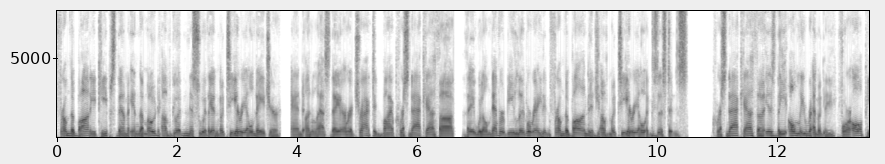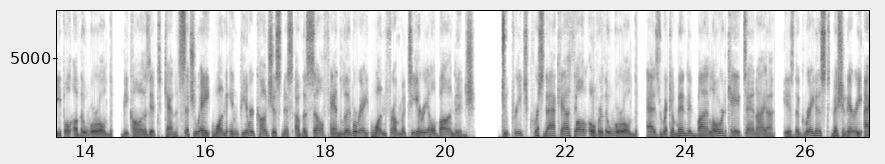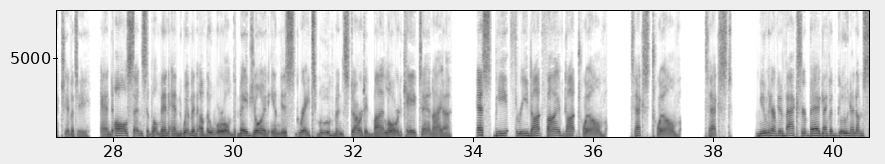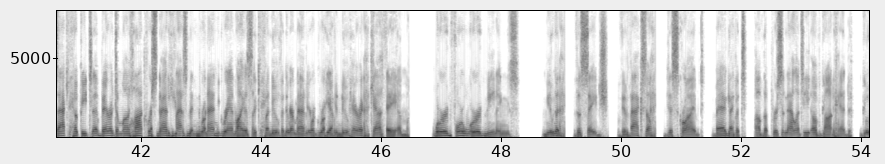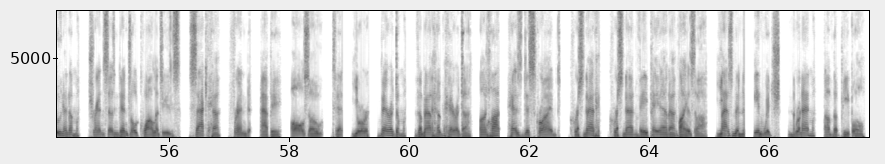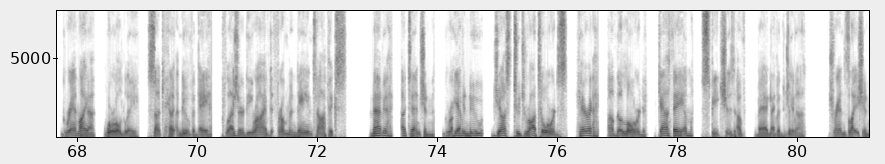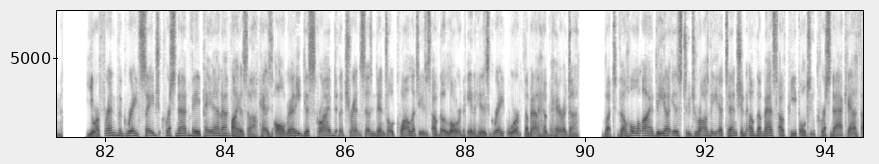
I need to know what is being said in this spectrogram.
from the body keeps them in the mode of goodness within material nature, and unless they are attracted by Krishnakatha, they will never be liberated from the bondage of material existence. Krishnakatha is the only remedy for all people of the world, because it can situate one in pure consciousness of the self and liberate one from material bondage. To preach Krishnakatha all over the world, as recommended by Lord Caitanya, is the greatest missionary activity, and all sensible men and women of the world may join in this great movement started by Lord Caitanya. SB 3.5.12. Text 12. Text Munirvivaxar Bhagavad Gunanam Sakhapita Bharata Mahakrishnadyasman Ranam Gramayasakhanuvadharamadir Grahevanu Harakathaam. Word for word meanings. Muna, the sage, Vivaksa, described, Bhagavat, of the personality of Godhead, Gunanam, transcendental qualities, Sakha, friend, Api, also, Te, your, Bharatam, the Mahabharata, Aha, has described, Krishnad, Krishnadvaipayana Vyasa, Yasmin, in which, Nranam, of the people, Gramaya, worldly, Sukha Anuvade, pleasure derived from mundane topics. Mada, attention, Grahevanu, just to draw towards, Hara, of the Lord, Kathayam, speeches of, Bhagavad Gita. Translation your friend the great sage Krishnadvaipayana Vyasa has already described the transcendental qualities of the Lord in his great work the Mahabharata. But the whole idea is to draw the attention of the mass of people to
